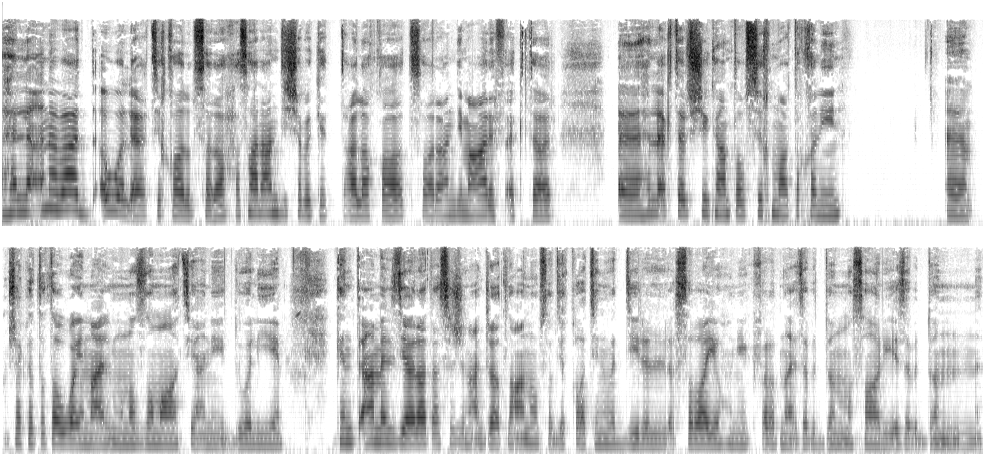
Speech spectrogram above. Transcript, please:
هلا أنا بعد أول اعتقال بصراحة صار عندي شبكة علاقات صار عندي معارف أكثر أه هلا أكثر شيء كان توثيق معتقلين أه بشكل تطوعي مع المنظمات يعني الدولية. كنت أعمل زيارات على سجن عجرة أطلع أنا وصديقاتي نودي للصبايا هنيك. فرضنا إذا بدهم مصاري إذا بدهم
